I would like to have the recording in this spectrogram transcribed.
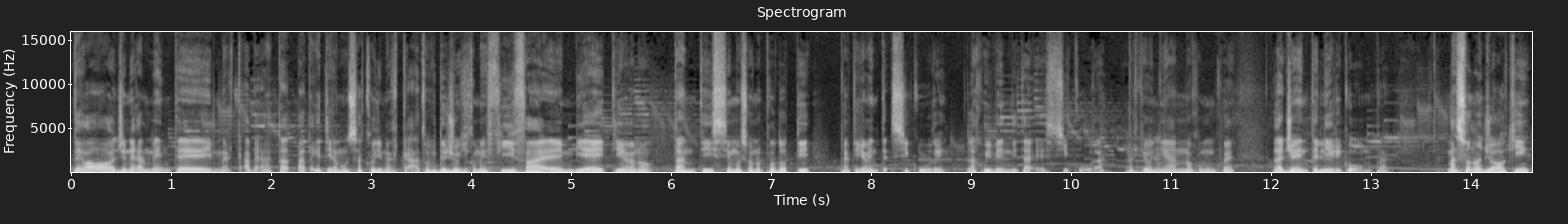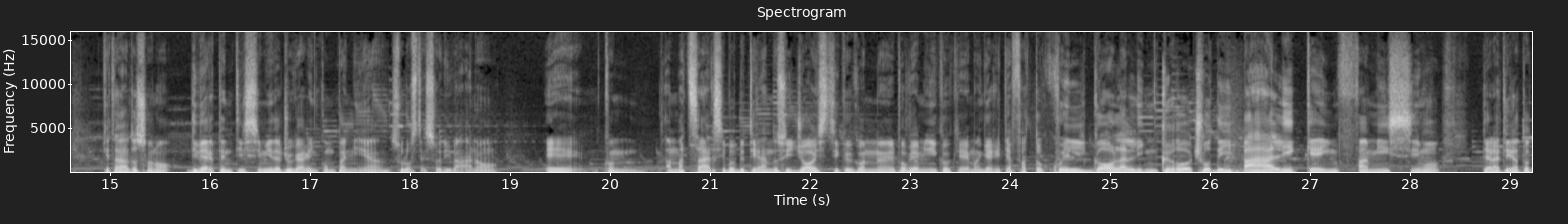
Però generalmente il mercato. A parte che tirano un sacco di mercato, videogiochi come FIFA e NBA tirano tantissimo, sono prodotti praticamente sicuri, la cui vendita è sicura, perché ogni anno comunque la gente li ricompra. Ma sono giochi che tra l'altro sono divertentissimi da giocare in compagnia sullo stesso divano e con ammazzarsi proprio tirandosi i joystick con il proprio amico che magari ti ha fatto quel gol all'incrocio dei pali che è infamissimo te l'ha tirato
